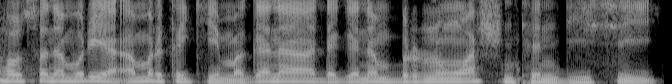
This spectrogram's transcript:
Hausa na murya Amurka ke magana daga nan birnin Washington DC.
